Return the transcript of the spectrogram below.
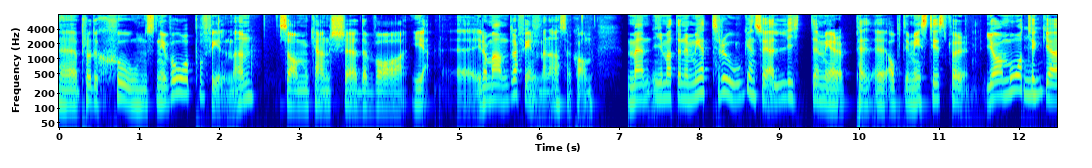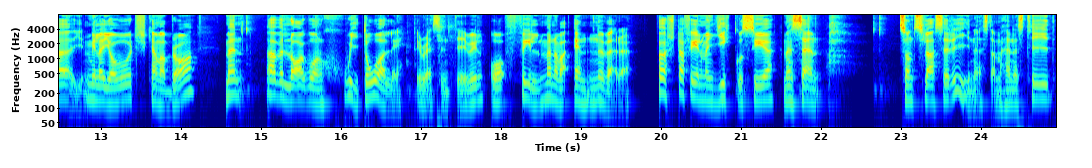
eh, produktionsnivå på filmen som kanske det var i, eh, i de andra filmerna som kom. Men i och med att den är mer trogen så är jag lite mer eh, optimistisk. För jag må Mm. tycka Mila Jovovich kan vara bra. Men överlag var hon skitdålig i Resident Evil. Och filmerna var ännu värre. Första filmen gick att se, men sen... ah, Sånt slöseri nästan med hennes tid.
